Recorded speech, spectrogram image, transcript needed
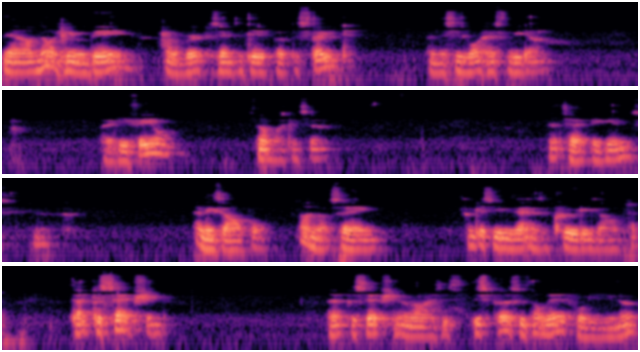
Now, I'm not a human being, I'm a representative of the state, and this is what has to be done. Whatever you feel, it's not my concern. That's how it begins. An example. I'm not saying, I'm just using that as a crude example. That perception, that perception arises. This person's not there for you, you know?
